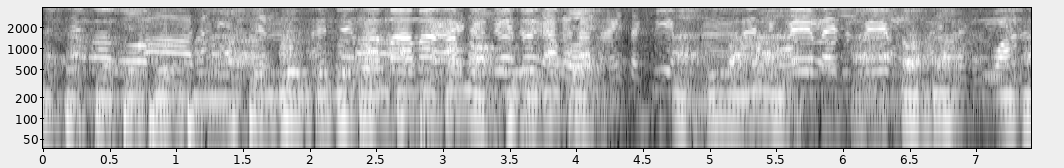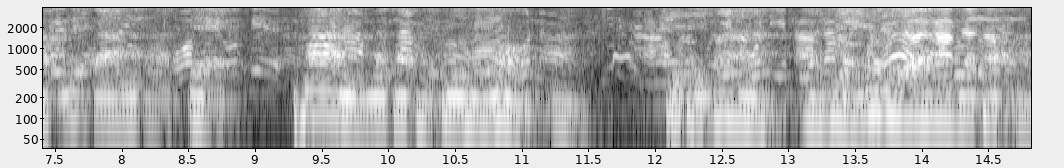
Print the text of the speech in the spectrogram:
นะครับเพื่อเป็นบุญมหาเป็นบุญเป็นกุศลของเขาหนอกเป็นผู้แจกอ่าหรือว่ามาอ่าต้อนรับนะครับในการแจกท่านนะครับให้พี่ให้น้องอ่าที่ที่มาเหี่ยงเมื่อเดือนะครับอ่า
